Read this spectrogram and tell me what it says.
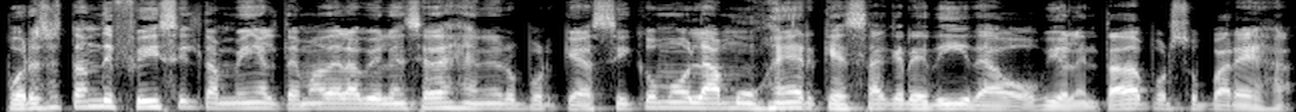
Por eso es tan difícil también el tema de la violencia de género, porque así como la mujer que es agredida o violentada por su pareja,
